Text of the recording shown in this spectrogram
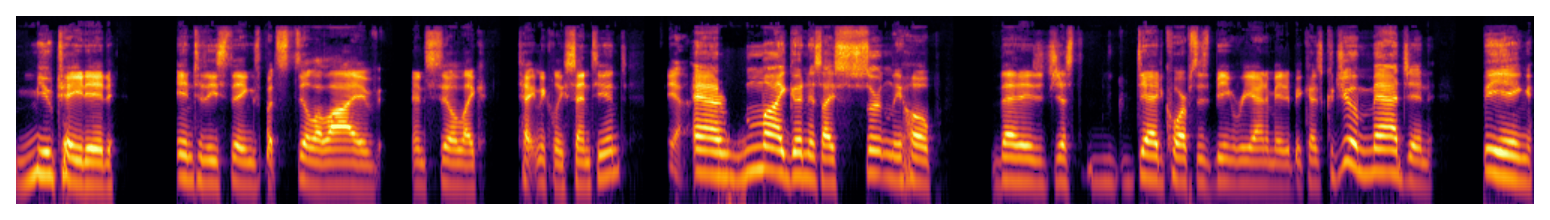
mutated into these things but still alive and still like technically sentient. Yeah. And my goodness, I certainly hope that it is just dead corpses being reanimated because could you imagine being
